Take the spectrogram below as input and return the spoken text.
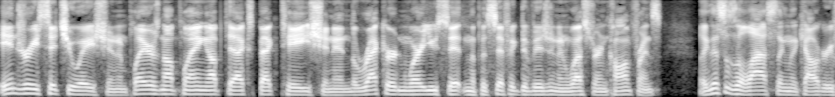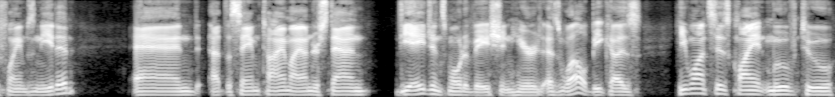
injury situation and players not playing up to expectation and the record and where you sit in the Pacific Division and Western Conference. Like this is the last thing the Calgary Flames needed. And at the same time, I understand the agent's motivation here as well because he wants his client moved to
